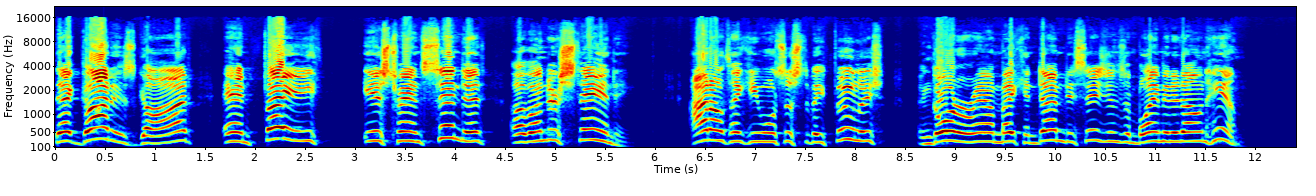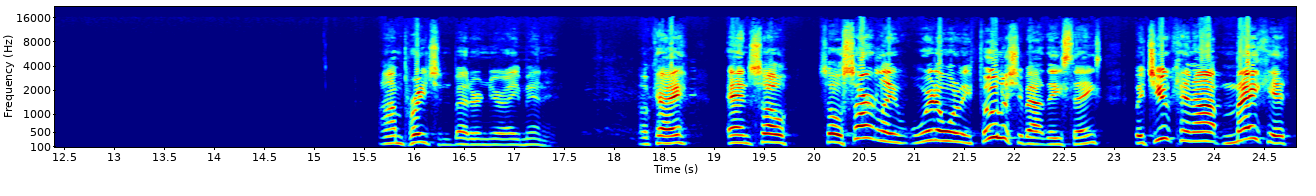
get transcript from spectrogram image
that God is God, and faith is transcendent of understanding. I don't think He wants us to be foolish and going around making dumb decisions and blaming it on Him. I'm preaching better than you're amening. Okay? And so so certainly we don't want to be foolish about these things, but you cannot make it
